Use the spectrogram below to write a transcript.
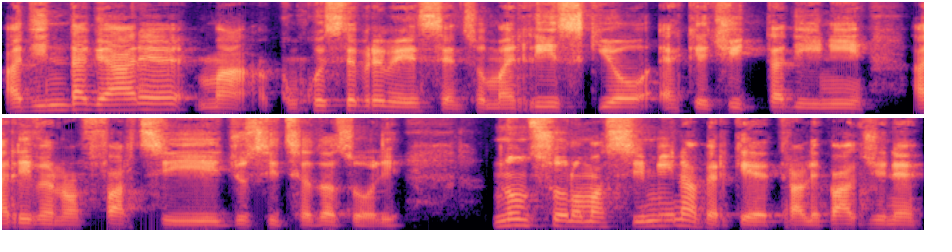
ad indagare, ma con queste premesse, insomma, il rischio è che i cittadini arrivino a farsi giustizia da soli non solo Massimina perché tra le pagine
